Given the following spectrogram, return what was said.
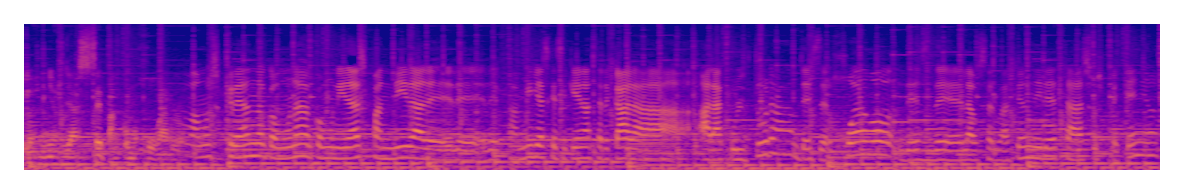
los niños ya sepan cómo jugarlo. Vamos creando como una comunidad expandida de, familias que se quieren acercar a, la cultura desde el juego, desde la observación directa a sus pequeños,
